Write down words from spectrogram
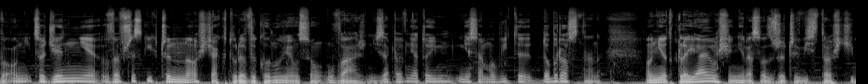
bo oni codziennie we wszystkich czynnościach, które wykonują, są uważni. Zapewnia to im niesamowity dobrostan. Oni odklejają się nieraz od rzeczywistości,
